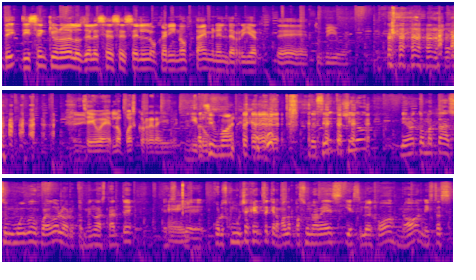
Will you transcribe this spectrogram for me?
Di- dicen que uno de los DLCs es el Ocarina of Time en el de Rier de 2B, güey. Sí, güey, lo puedes correr ahí, güey. Y Ah. Simón. Pues sí, está chido. Nier Automata es un muy buen juego, lo recomiendo bastante. Este, conozco mucha gente que nomás lo pasó una vez y así lo dejó. No, necesitas,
